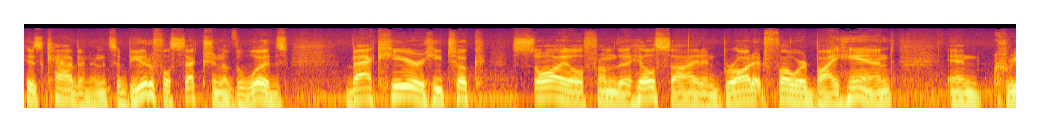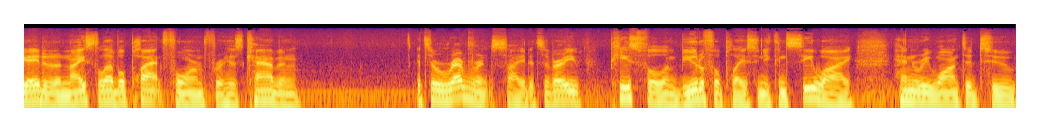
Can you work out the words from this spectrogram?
his cabin, and it's a beautiful section of the woods. Back here, he took soil from the hillside and brought it forward by hand and created a nice level platform for his cabin. It's a reverent site. It's a very peaceful and beautiful place, and you can see why Henry wanted to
